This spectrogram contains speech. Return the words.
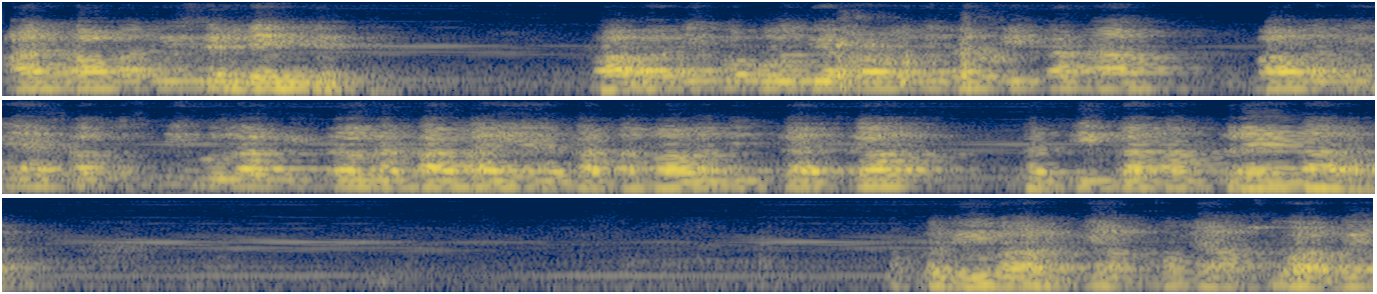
आज बाबा जी से ले लेते बाबा जी को बोल दिया, बाबा जी, बच्ची का नाम बाबा जी ने ऐसा कुछ नहीं बोला कि कल रखा था, ये रखा था। बाबा जी का अच्छा बच्ची का नाम प्रेरणा रखा तो परिवार की आँखों में आँसू आ गए।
